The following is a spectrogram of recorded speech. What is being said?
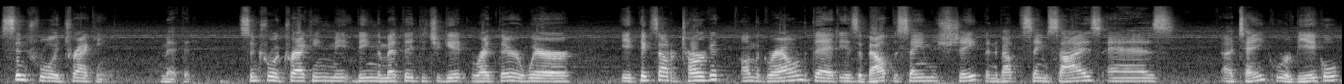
centroid tracking method. Centroid tracking being the method that you get right there where it picks out a target on the ground that is about the same shape and about the same size as a tank or a vehicle,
